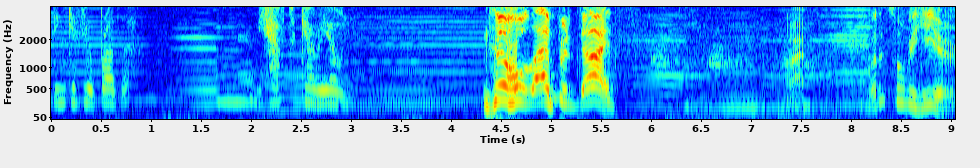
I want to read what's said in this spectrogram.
Think of your brother. We have to carry on. No, Lambert died! Alright. What is over here?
